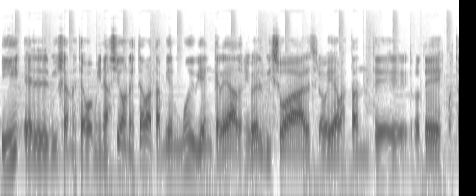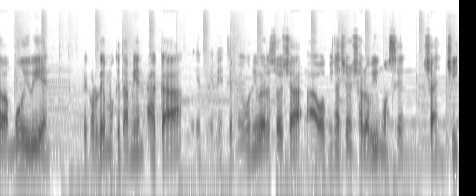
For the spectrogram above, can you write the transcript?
Y el villano, esta abominación, estaba también muy bien creado a nivel visual, se lo veía bastante grotesco, estaba muy bien. Recordemos que también acá, en, este nuevo universo, ya Abominación ya lo vimos en Shang-Chi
